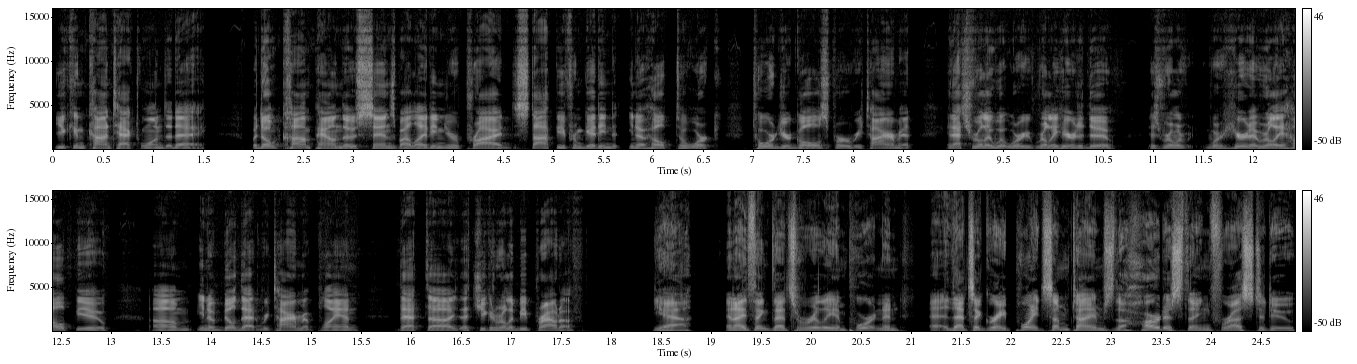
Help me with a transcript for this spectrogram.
you can contact one today. But don't compound those sins by letting your pride stop you from getting, you know, help to work toward your goals for retirement. And that's really what we're really here to do. Is really we're here to really help you, um, you know, build that retirement plan that uh, that you can really be proud of. Yeah, and I think that's really important, and uh, that's a great point. Sometimes the hardest thing for us to do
